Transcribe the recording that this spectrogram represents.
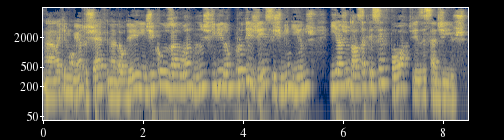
naquele momento, o chefe né, da aldeia, indica os aruanãs que virão proteger esses meninos e ajudá-los a crescer fortes e sadios.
